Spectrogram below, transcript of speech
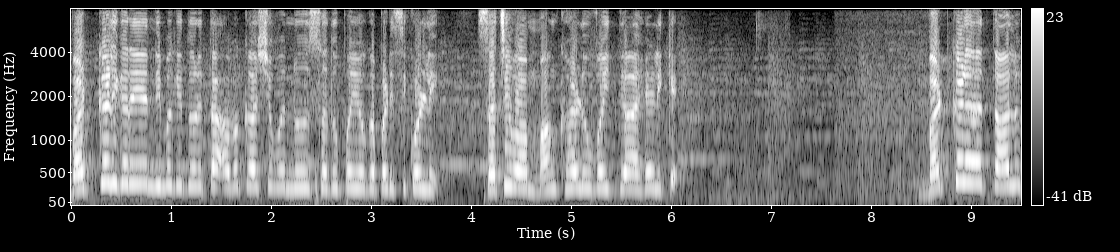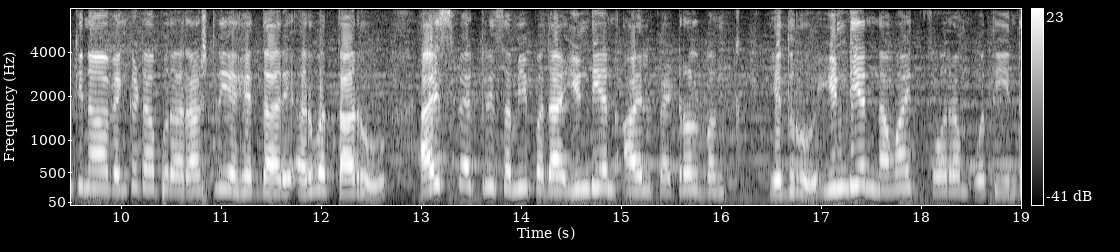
ಭಟ್ಕಳಿಗರೇ, ನಿಮಗೆ ದೊರೆತ ಅವಕಾಶವನ್ನು ಸದುಪಯೋಗಪಡಿಸಿಕೊಳ್ಳಿ. ಸಚಿವ ಮಂಕಾಳು ವೈದ್ಯ ಹೇಳಿಕೆ. ಭಟ್ಕಳ ತಾಲೂಕಿನ ವೆಂಕಟಾಪುರ ರಾಷ್ಟ್ರೀಯ ಹೆದ್ದಾರಿ ಅರವತ್ತಾರು, ಐಸ್ ಫ್ಯಾಕ್ಟರಿ ಸಮೀಪದ ಇಂಡಿಯನ್ ಆಯಿಲ್ ಪೆಟ್ರೋಲ್ ಬಂಕ್ ಎದುರು ಇಂಡಿಯನ್ ನವಾಯತ್ ಫೋರಂ ವತಿಯಿಂದ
